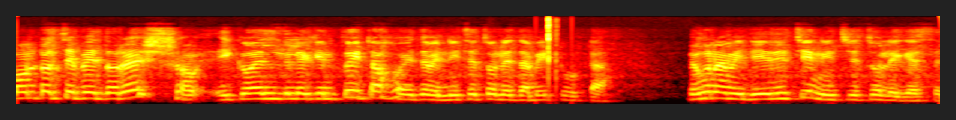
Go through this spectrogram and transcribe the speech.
কন্ট্রোল চেপে ধরে ইকুয়াল দিলে কিন্তু এটা হয়ে যাবে, নিচে চলে যাবে টুটা দেখুন, আমি দিয়ে দিচ্ছি, নিচে চলে গেছে।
